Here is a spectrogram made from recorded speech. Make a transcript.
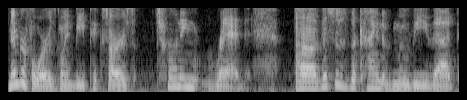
Number four is going to be pixar's turning red uh, this is the kind of movie that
